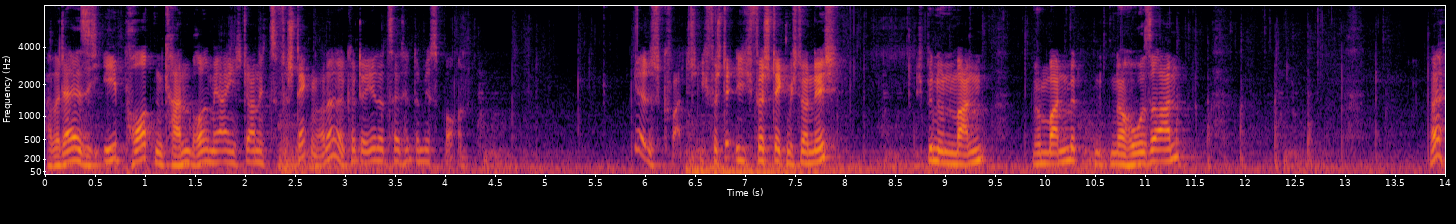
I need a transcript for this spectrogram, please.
Aber da er sich eh porten kann, brauche ich mir eigentlich gar nicht zu verstecken, oder? Da könnte er jederzeit hinter mir spawnen. Ja, das ist Quatsch. Ich, verste ich verstecke mich doch nicht. Ich bin nur ein Mann. Ein Mann mit, mit einer Hose an. Hä?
